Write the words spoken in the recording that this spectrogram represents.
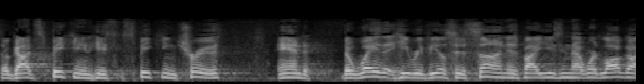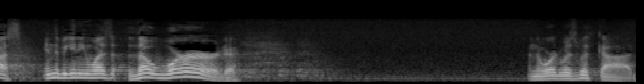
So God's speaking, He's speaking truth, and the way that He reveals His Son is by using that word Logos. In the beginning was the Word. And the Word was with God.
